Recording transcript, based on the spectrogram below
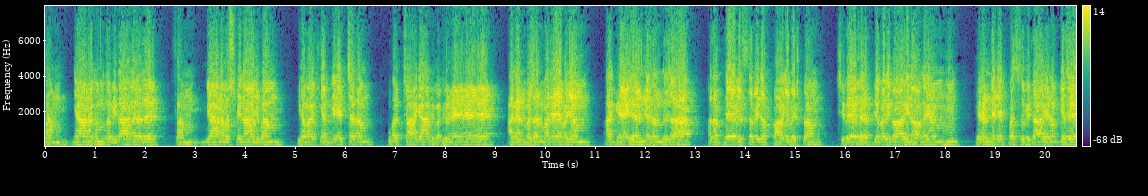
सञ्ज्ञानकम् सविताकरत् सञ्ज्ञानमश्विना युवम् इह मह्यन्नियच्छतम् उपच्छायापि बघृणेः अगन्वशर्मते वयम्। अग्ने हिरण्यसन्दृशः अदभ्येभिः सविदः शिवेभिरद्यपरिपाहिनागयम् वितायनव्यसे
